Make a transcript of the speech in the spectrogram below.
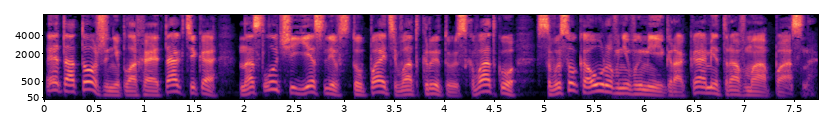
Это тоже неплохая тактика на случай, если вступать в открытую схватку с высокоуровневыми игроками травмоопасно.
